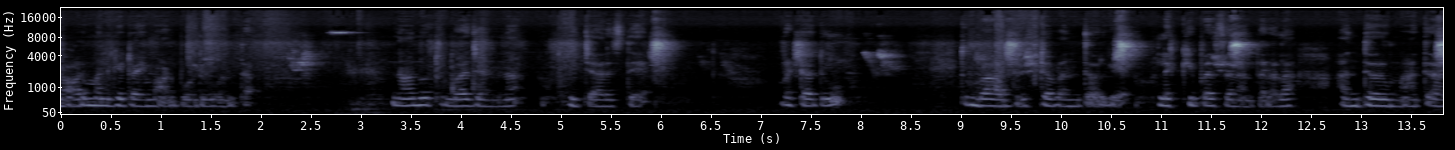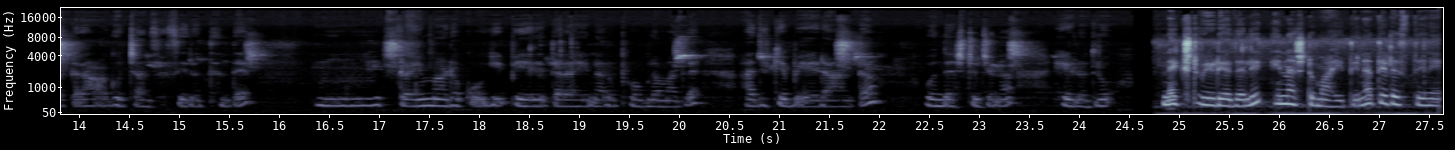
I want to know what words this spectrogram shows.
ನಾರ್ಮಲ್ಗೆ ಟ್ರೈ ಮಾಡ್ಬೋದು ಅಂತ. ನಾನು ತುಂಬ ಜನ ವಿಚಾರಿಸ್ದೆ. ಬಟ್ ಅದು ತುಂಬ ಅದೃಷ್ಟವಂತವ್ರಿಗೆ ಲಕ್ಕಿ ಪರ್ಸನ್ ಅಂತಾರಲ್ಲ. ಅಂಥವ್ರಿಗೆ ಮಾತ್ರ ಆ ಥರ ಆಗೋ ಚಾನ್ಸಸ್ ಇರುತ್ತಂತೆ. ಟ್ರೈ ಮಾಡೋಕ್ಕೆ ಹೋಗಿ ಬೇರೆ ಥರ ಏನಾದ್ರು ಪ್ರಾಬ್ಲಮ್ ಆದರೆ ಅದಕ್ಕೆ ಬೇಡ ಅಂತ ಒಂದಷ್ಟು ಜನ ಹೇಳಿದ್ರು. ನೆಕ್ಸ್ಟ್ ವಿಡಿಯೋದಲ್ಲಿ ಇನ್ನಷ್ಟು ಮಾಹಿತಿನ ತಿಳಿಸ್ತೀನಿ.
